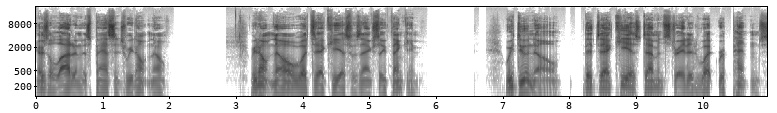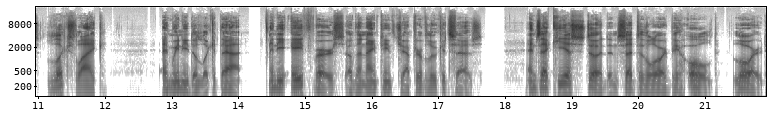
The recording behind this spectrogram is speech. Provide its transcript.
There's a lot in this passage we don't know. We don't know what Zacchaeus was actually thinking. We do know that Zacchaeus demonstrated what repentance looks like, and we need to look at that. In the eighth verse of the 19th chapter of Luke, it says, and Zacchaeus stood and said to the Lord, Behold, Lord,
